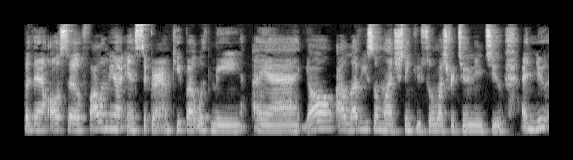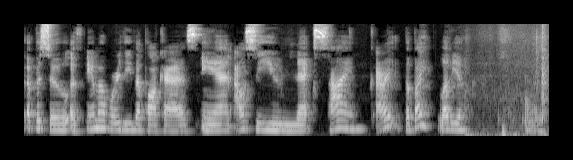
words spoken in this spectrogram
but then also follow me on Instagram, keep up with me. And y'all, I love you so much. Thank you so much for tuning to a new episode of Am I Worthy, the podcast. And I'll see you next time. All right. Bye bye. Love you.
